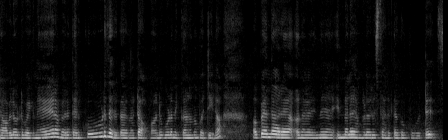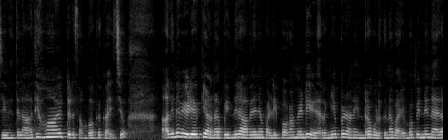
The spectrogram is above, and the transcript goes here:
രാവിലെ തൊട്ട് വൈകുന്നേരം വരെ തിരക്കൂട് തിരക്കായിരുന്നു കേട്ടോ അപ്പോൾ അവന്റെ കൂടെ നിൽക്കാനൊന്നും പറ്റിയില്ല. അപ്പോൾ എന്താ പറയുക ഇന്ന് ഇന്നലെ ഞങ്ങളൊരു സ്ഥലത്തൊക്കെ പോയിട്ട് ജീവിതത്തിൽ ആദ്യമായിട്ടൊരു സംഭവമൊക്കെ കഴിച്ചു. അതിന്റെ വീഡിയോ ഒക്കെയാണ്. അപ്പോൾ ഇന്ന് രാവിലെ ഞാൻ പള്ളിയിൽ പോകാൻ വേണ്ടി ഇറങ്ങിയപ്പോഴാണ് ഇൻട്രോ കൊടുക്കുന്നത് വരുമ്പോൾ പിന്നെ നേരെ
